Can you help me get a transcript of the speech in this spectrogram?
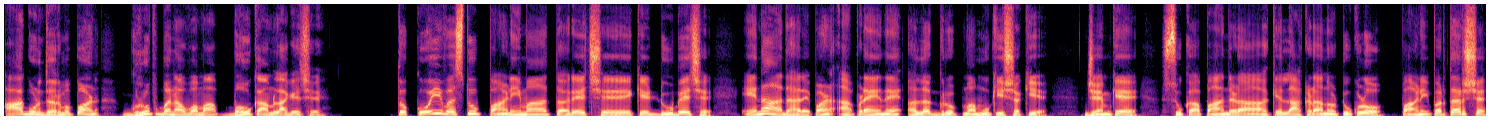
આ ગુણધર્મ પણ ગ્રુપ બનાવવામાં બહુ કામ લાગે છે. તો કોઈ વસ્તુ પાણીમાં તરે છે કે ડૂબે છે, એના આધારે પણ આપણે એને અલગ ગ્રુપમાં મૂકી શકીએ. જેમ કે સૂકા પાંદડા કે લાકડાનો ટુકડો પાણી પર તરશે.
